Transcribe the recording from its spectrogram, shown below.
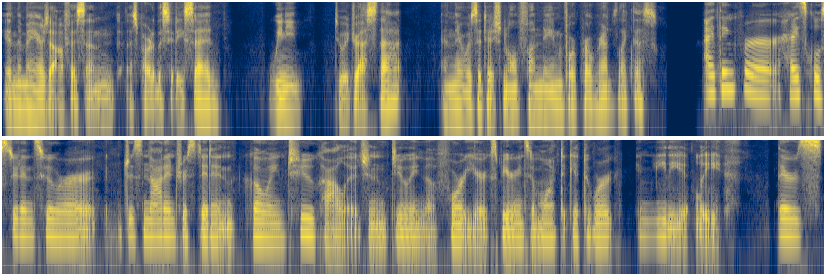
in the mayor's office and as part of the city said, we need to address that. And there was additional funding for programs like this. I think for high school students who are just not interested in going to college and doing a four year experience and want to get to work immediately, there's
